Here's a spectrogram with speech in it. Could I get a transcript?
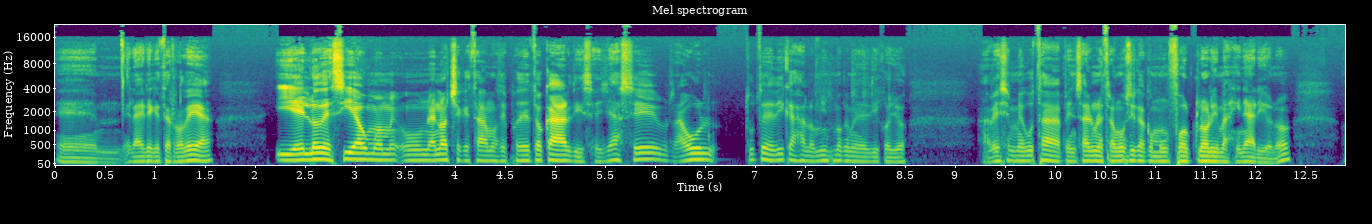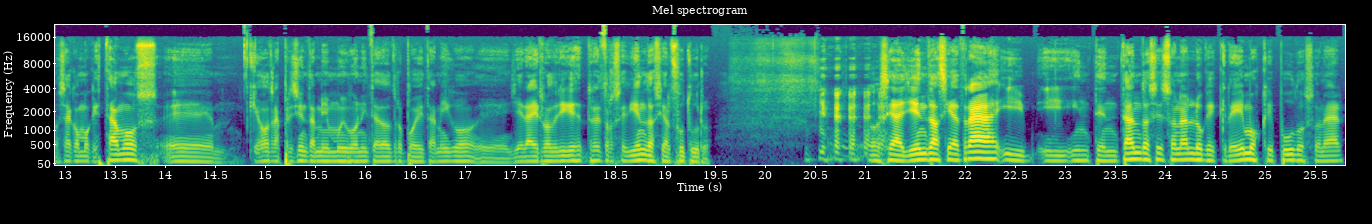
eh, El aire que te rodea. Y él lo decía un una noche que estábamos después de tocar, dice, ya sé, Raúl, tú te dedicas a lo mismo que me dedico yo. A veces me gusta pensar en nuestra música como un folclore imaginario, ¿no? O sea, como que estamos, eh, que es otra expresión también muy bonita de otro poeta amigo, de Geray Rodríguez, retrocediendo hacia el futuro. O sea, yendo hacia atrás y, y intentando hacer sonar lo que creemos que pudo sonar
